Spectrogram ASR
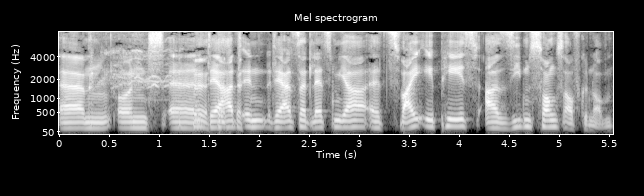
Ähm, und äh, der hat in, der hat seit letztem Jahr zwei EPs, äh, sieben Songs aufgenommen.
